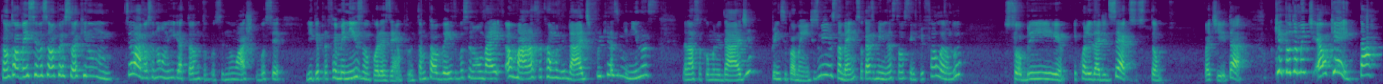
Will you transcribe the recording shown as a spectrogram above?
Então, talvez se você é uma pessoa que não, sei lá, você não liga tanto, você não acha que você liga para feminismo, por exemplo. Então, talvez você não vai amar a nossa comunidade, porque as meninas da nossa comunidade, principalmente, os meninos também, só que as meninas estão sempre falando sobre equalidade de sexos. Então, te tá? Porque é totalmente é ok, tá?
